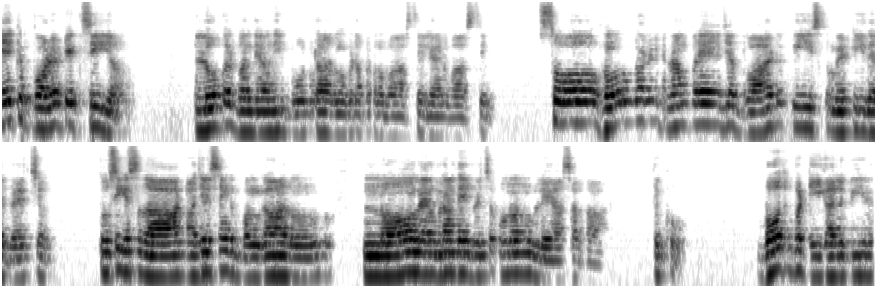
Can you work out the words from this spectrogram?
ਇੱਕ ਪੋਲਿਟਿਕਸ ਹੀ ਆ ਲੋਕਲ ਬੰਦਿਆਂ ਦੀ ਵੋਟਾਂ ਨੂੰ ਹੜਪਣ ਵਾਸਤੇ, ਲੈਣ ਵਾਸਤੇ। ਸੋ ਹੁਣ ਉਹਨਾਂ ਨੇ ਟਰੰਪ ਨੇ ਜੇ ਵਰਲਡ ਪੀਸ ਕਮੇਟੀ ਦੇ ਵਿੱਚ ਤੁਸੀਂ ਸਰਦਾਰ ਅਜੇ ਸਿੰਘ ਬੰਗਾ ਨੂੰ ਨੌ ਮੈਂਬਰਾਂ ਦੇ ਵਿੱਚ ਉਹਨਾਂ ਨੂੰ ਲਿਆ ਸਰਦਾਰ। ਦੇਖੋ ਬਹੁਤ ਵੱਡੀ ਗੱਲ ਵੀ ਹੈ।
